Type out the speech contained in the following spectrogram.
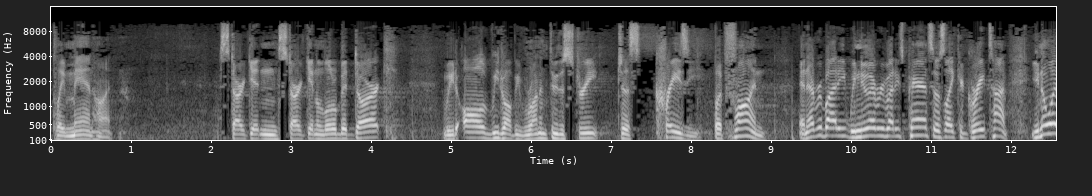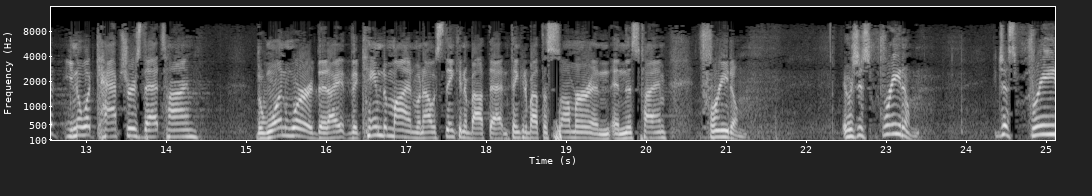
play manhunt. Start getting start getting a little bit dark. We'd all we'd all be running through the street, just crazy, but fun and everybody we knew everybody's parents. It was like a great time. You know what you know what captures that time? The one word that i that came to mind when i was thinking about that and thinking about the summer and, and this time freedom. It was just freedom. Just free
